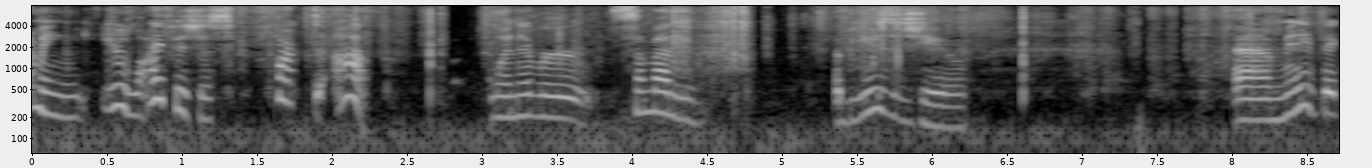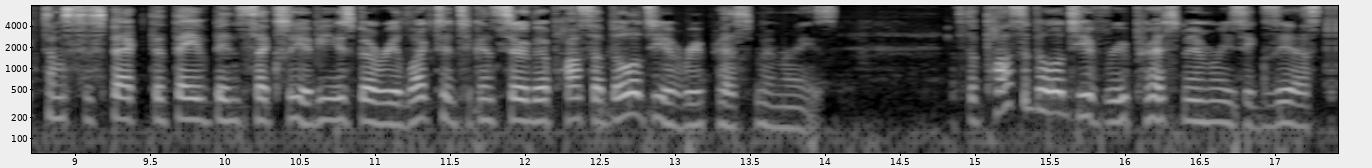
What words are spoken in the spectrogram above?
I mean, your life is just fucked up whenever somebody abuses you. Uh, many victims suspect that they've been sexually abused but are reluctant to consider the possibility of repressed memories. If the possibility of repressed memories exist,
